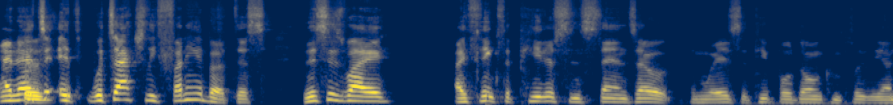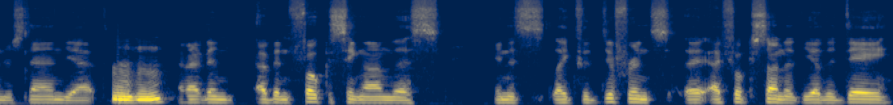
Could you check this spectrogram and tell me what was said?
And that's it's what's actually funny about this. This is why I think that Peterson stands out in ways that people don't completely understand yet. hmm And I've been I've been focusing on this, and it's like the difference. I, I focused on it the other day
